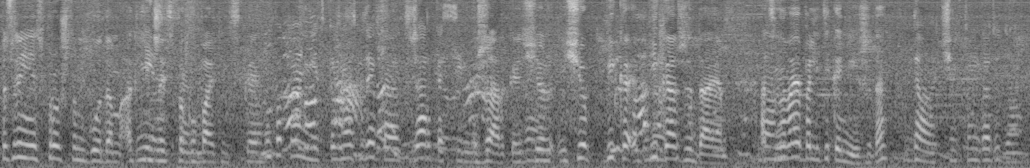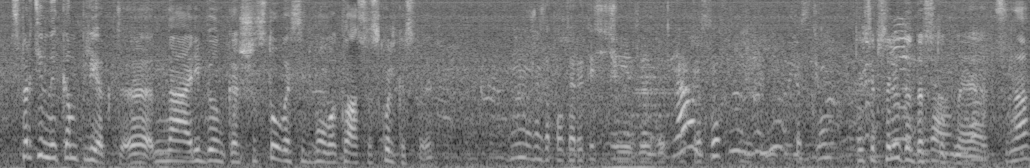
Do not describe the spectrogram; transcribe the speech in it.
По сравнению с прошлым годом активность цены. покупательская. Ну пока нет, у нас смотря как жарко сильно. Жарко, еще, еще пика, пика ожидаем. А Да. ценовая политика ниже, да? Да, чем в том году, да. Спортивный комплект э, на ребенка 6-7 класса сколько стоит? Ну, можно за полторы тысячи кроссовки, костюм. То есть абсолютно доступная да. цена.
